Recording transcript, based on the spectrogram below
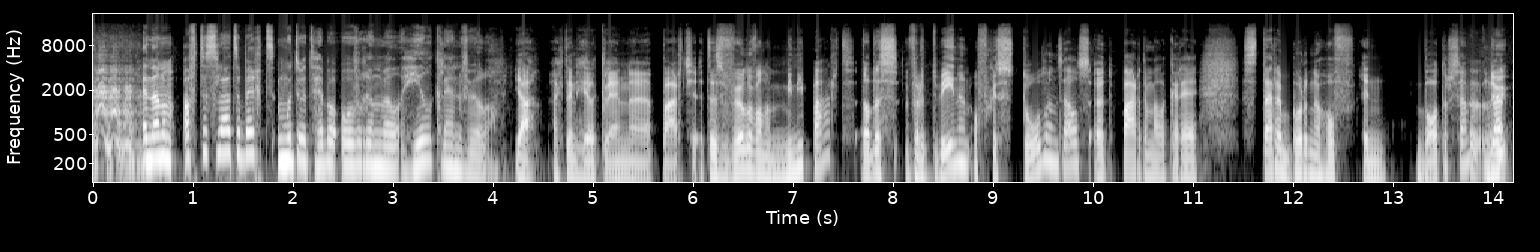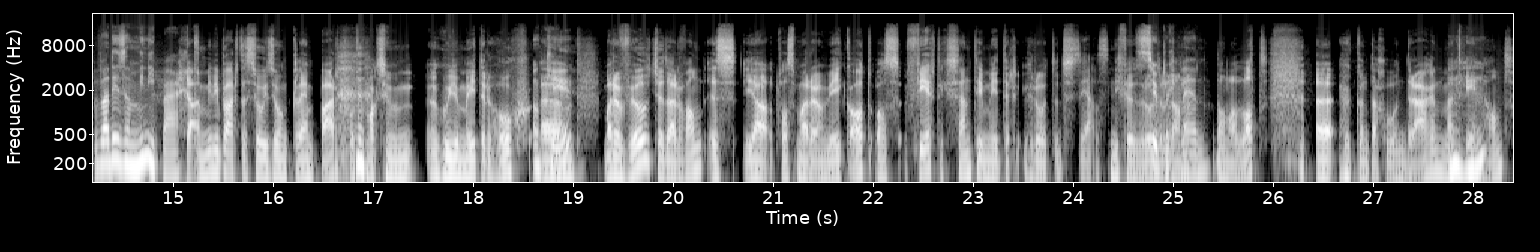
En dan om af te sluiten, Bert, moeten we het hebben over een wel heel klein veulen. Ja, echt een heel klein eh, paardje. Het is een veulen van een minipaard. Dat is verdwenen of gestolen zelfs uit paardenmelkerij Sterrebornehof in Boutersem. Nu, Wa- wat is een minipaard? Ja, een minipaard is sowieso een klein paard, wordt maximum een goede meter hoog. Oké. Ehm, maar een veultje daarvan is, ja, het was maar een week oud, was 40 centimeter groot. Dus ja, dat is niet veel groter dan, dan een lat. Eh, je kunt dat gewoon dragen met Mhm. één hand.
